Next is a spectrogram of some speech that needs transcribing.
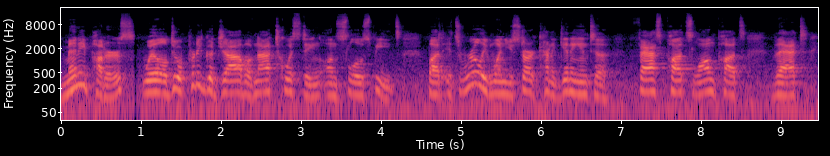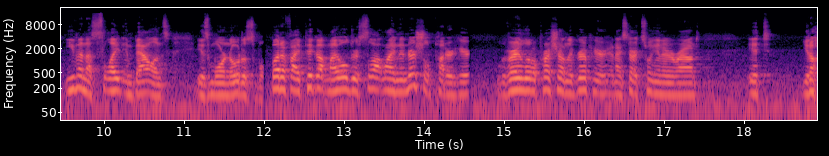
many putters will do a pretty good job of not twisting on slow speeds, but it's really when you start kind of getting into fast putts, long putts, that even a slight imbalance is more noticeable. But if I pick up my older Slotline inertial putter here, very little pressure on the grip here, and I start swinging it around, it, you know,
